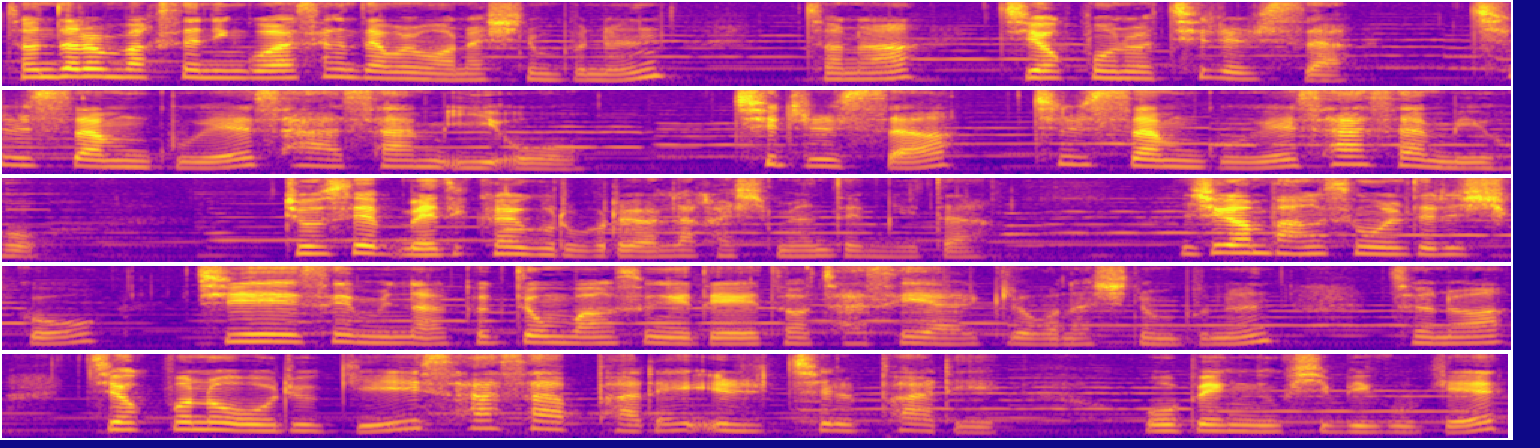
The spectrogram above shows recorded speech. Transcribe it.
전다룬 박사님과 상담을 원하시는 분은 전화 지역번호 714-739-4325 714-739-4325 조셉 메디칼 그룹으로 연락하시면 됩니다. 이 시간 방송을 들으시고 지혜의 세미나 극동방송에 대해 더 자세히 알기를 원하시는 분은 전화 지역번호 562-448-1782 562국에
